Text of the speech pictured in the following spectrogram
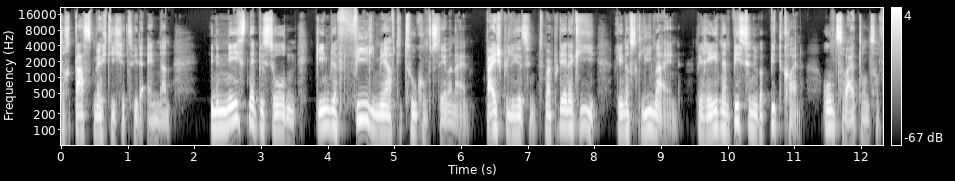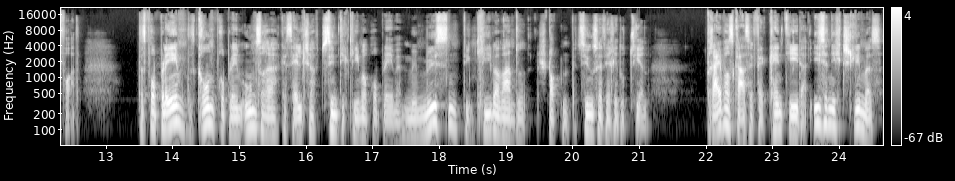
Doch das möchte ich jetzt wieder ändern. In den nächsten Episoden gehen wir viel mehr auf die Zukunftsthemen ein. Beispiele hier sind zum Beispiel die Energie, wir gehen aufs Klima ein, wir reden ein bisschen über Bitcoin und so weiter und so fort. Das Problem, das Grundproblem unserer Gesellschaft sind die Klimaprobleme. Wir müssen den Klimawandel stoppen bzw. reduzieren. Treibhausgaseffekt kennt jeder, ist ja nichts Schlimmes.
